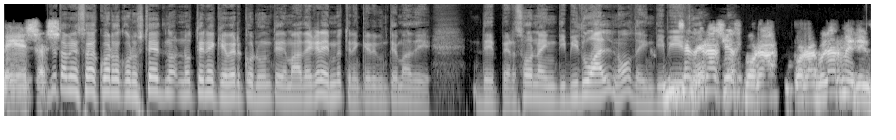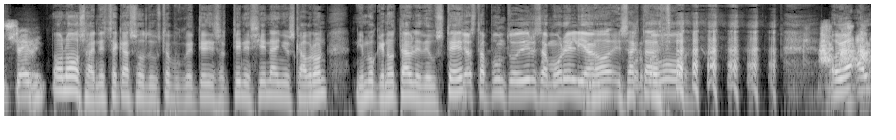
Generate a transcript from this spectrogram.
de esas. Yo también estoy de acuerdo con usted, no, no tiene que ver con un tema de gremio, tiene que ver con un tema de, de persona individual, ¿no? De individuo. Muchas gracias ¿no? por, a- por hablarme de usted. No, no, o sea, en este caso de usted, porque tiene, tiene 100 años, cabrón, ni modo que no te hable de usted. Ya está a punto de irse a Morelia. No, por exactamente. favor. Oiga, al,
